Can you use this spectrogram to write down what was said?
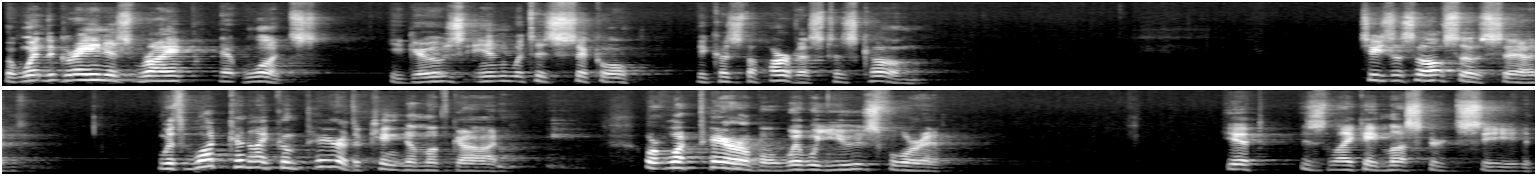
But when the grain is ripe at once, he goes in with his sickle because the harvest has come. Jesus also said, With what can I compare the kingdom of God? Or what parable will we use for it? It is like a mustard seed,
